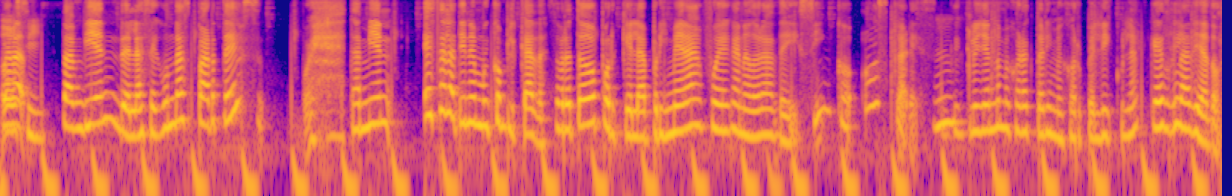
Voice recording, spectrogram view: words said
Pero oh, sí. también de las segundas partes, pues también esta la tiene muy complicada, sobre todo porque la primera fue ganadora de cinco Óscares, Mm. incluyendo mejor actor y mejor película, que es Gladiador.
